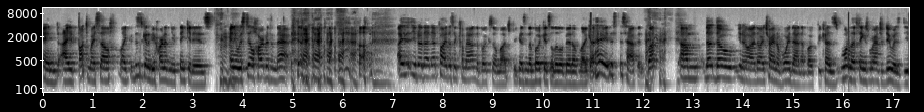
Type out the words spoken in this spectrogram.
and I thought to myself, like, this is going to be harder than you think it is, and it was still harder than that. I, you know, that, that probably doesn't come out in the book so much because in the book it's a little bit of like, hey, this this happened. But um, though, you know, though I try and avoid that in the book because one of the things we're going to do is de-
